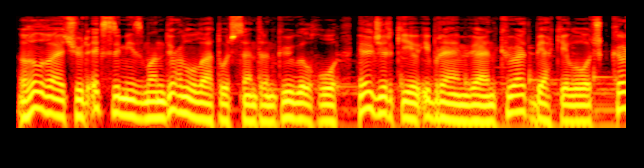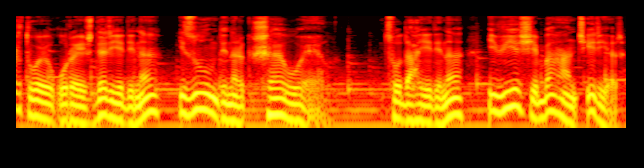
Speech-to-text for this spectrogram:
Гылгай чур экстремизман дюхлула точ центрын кюгл ху, эльджер киев Ибраим вян кюарт бяхке лоч, картвой гурейш дер едина, изулум динарк шауэл. Цодах едина, и веши бахан чирьер,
